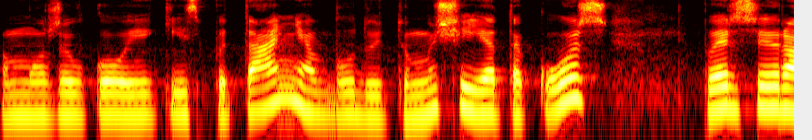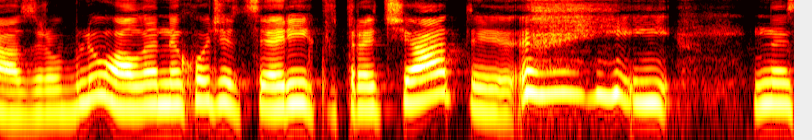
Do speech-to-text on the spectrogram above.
може, у кого якісь питання будуть, тому що я також перший раз роблю, але не хочеться рік втрачати не,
